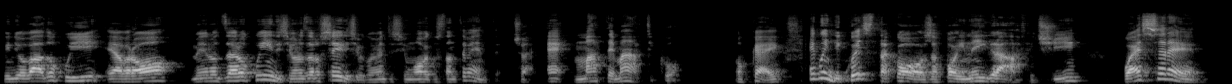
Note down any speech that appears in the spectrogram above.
Quindi io vado qui e avrò meno 0,15, meno 0,16, perché ovviamente si muove costantemente. Cioè è matematico, ok? E quindi questa cosa poi nei grafici può essere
